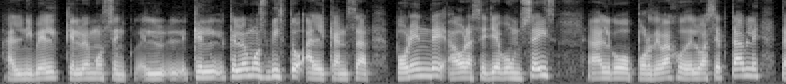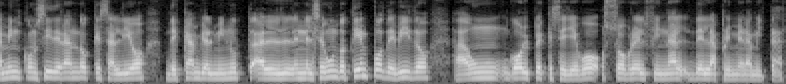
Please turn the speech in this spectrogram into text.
al nivel que lo hemos, que, lo hemos visto alcanzar. Por ende, ahora se lleva un 6, algo por debajo de lo aceptable, también considerando que salió de cambio al minuto, en el segundo tiempo debido a un golpe que se llevó sobre el final de la primera mitad.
